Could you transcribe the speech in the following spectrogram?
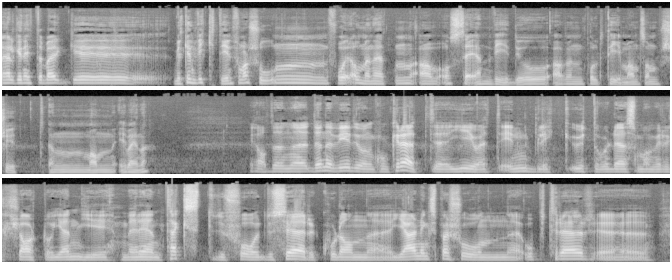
Helge Nitteberg? Hvilken viktig informasjon får allmennheten av å se en video av en politimann som skyter en mann i beinet? Ja, denne, denne, videoen konkret eh, gir jo et innblikk utover det som man ville klart å gjengi med ren tekst. Du, får, du ser hvordan eh, gjerningspersonen eh, opptrer. Eh,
